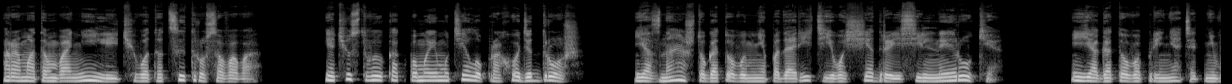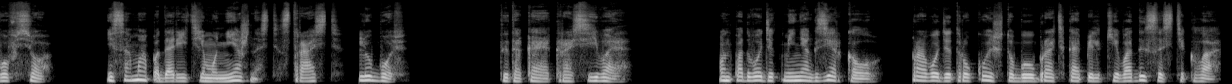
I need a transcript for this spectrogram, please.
ароматом ванили и чего-то цитрусового. Я чувствую, как по моему телу проходит дрожь. Я знаю, что готовы мне подарить его щедрые и сильные руки и я готова принять от него все и сама подарить ему нежность, страсть, любовь. Ты такая красивая. Он подводит меня к зеркалу, проводит рукой, чтобы убрать капельки воды со стекла.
